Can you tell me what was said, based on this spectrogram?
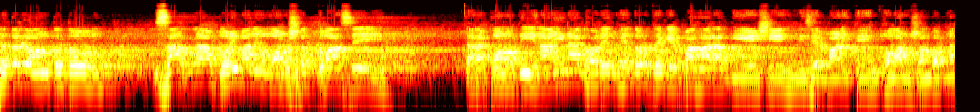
ভেতরে অন্তত যারা পরিমাণে মনুষ্যত্ব আছে তারা কোনোদিন আয়না ঘরের ভেতর থেকে পাহারা দিয়ে এসে নিজের বাড়িতে ঘুমানো সম্ভব না।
